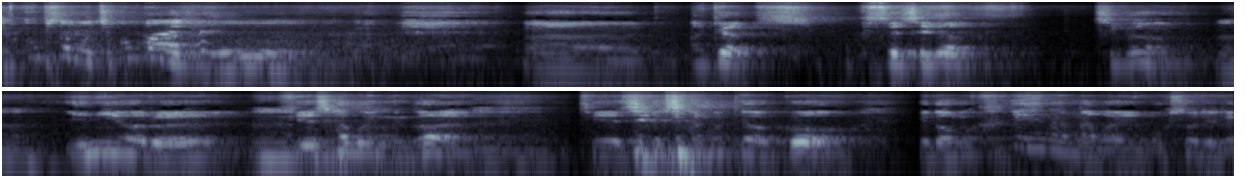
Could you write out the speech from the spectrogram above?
배꼽성은 처음 봐가지고 아, 아까 글쎄 제가 지금 어. 이니어를 음. 뒤에 차고 있는 걸 네. 뒤에 제가 잘못해갖고 너무 크게 해놨나 봐요 이 목소리를.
